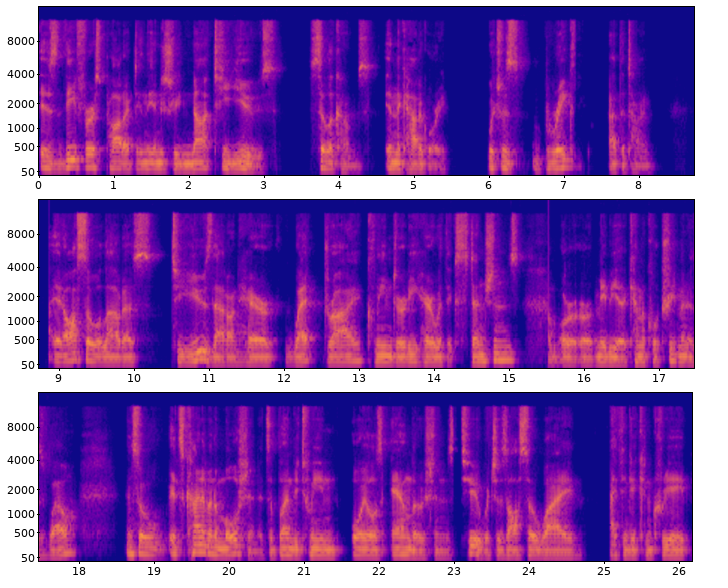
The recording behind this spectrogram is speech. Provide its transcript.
is the first product in the industry not to use silicones in the category which was breakthrough at the time it also allowed us to use that on hair wet, dry, clean, dirty, hair with extensions, um, or, or maybe a chemical treatment as well. And so it's kind of an emulsion. It's a blend between oils and lotions too, which is also why I think it can create,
